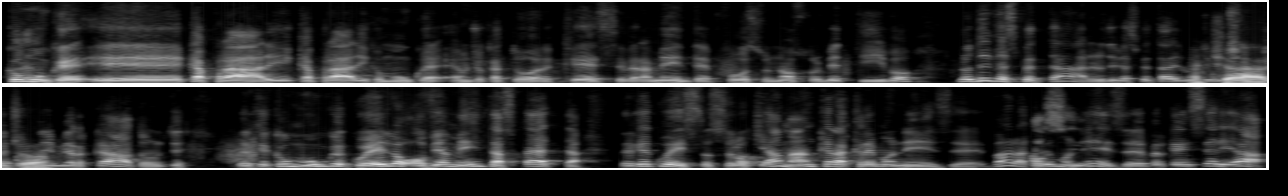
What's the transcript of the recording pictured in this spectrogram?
comunque eh, Caprari, Caprari comunque è un giocatore che se veramente fosse un nostro obiettivo lo devi aspettare, lo devi aspettare gli ultimi certo. 5 giorni di mercato, perché comunque quello ovviamente aspetta, perché questo se lo chiama anche la Cremonese, va la Cremonese, oh, sì. perché è in Serie A,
